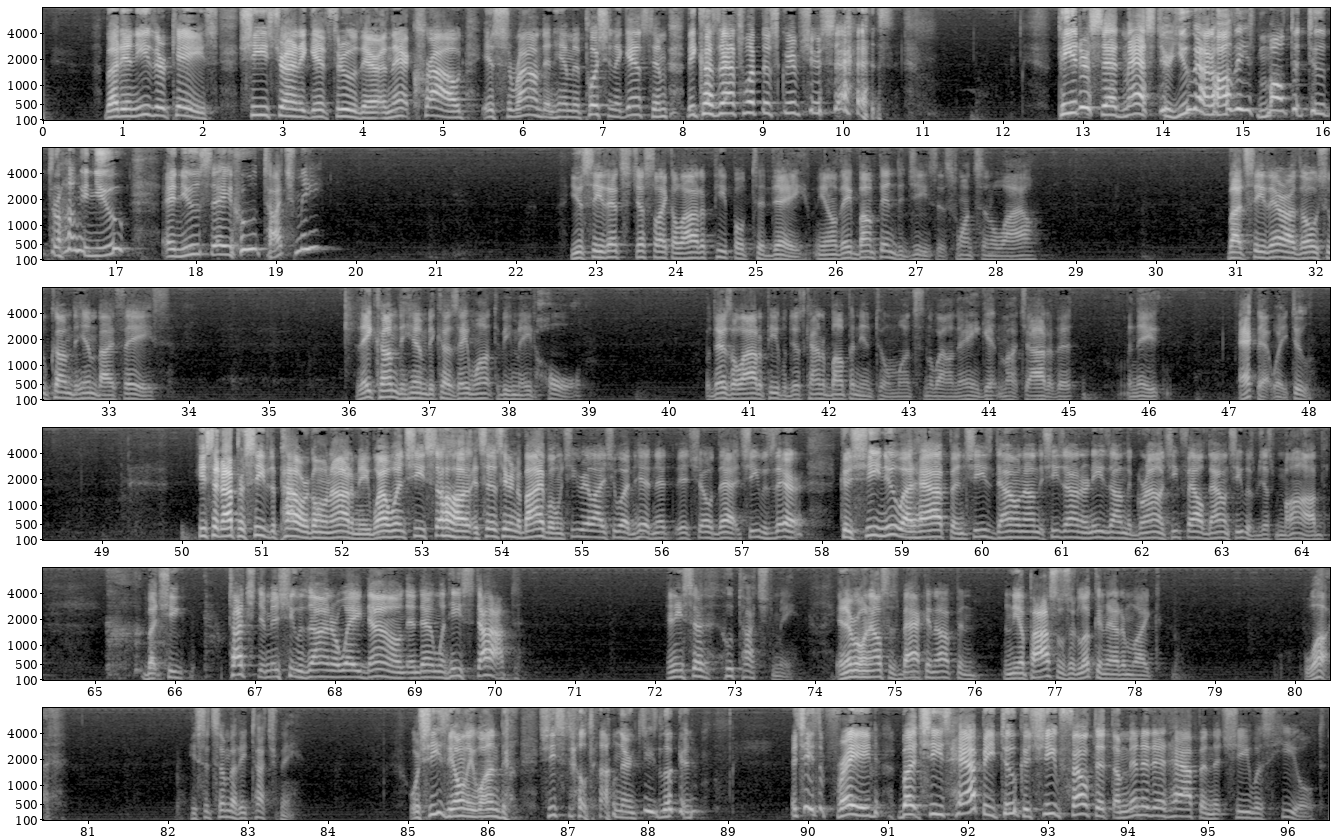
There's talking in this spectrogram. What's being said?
But in either case, she's trying to get through there, and that crowd is surrounding him and pushing against him because that's what the scripture says. Peter said, Master, you got all these multitude thronging you, and you say, Who touched me? You see, that's just like a lot of people today. You know, they bump into Jesus once in a while. But see, there are those who come to him by faith. They come to him because they want to be made whole. But there's a lot of people just kind of bumping into him once in a while, and they ain't getting much out of it. And they act that way too. He said, I perceived the power going out of me. Well, when she saw, it says here in the Bible, when she realized she wasn't hidden, it, it showed that she was there because she knew what happened. She's down on, the, she's on her knees on the ground. She fell down. She was just mobbed. But she touched him as she was on her way down. And then when he stopped, and he said, Who touched me? And everyone else is backing up, and, and the apostles are looking at him like, what? He said, Somebody touched me. Well, she's the only one, she's still down there and she's looking. And she's afraid, but she's happy too because she felt it the minute it happened that she was healed.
